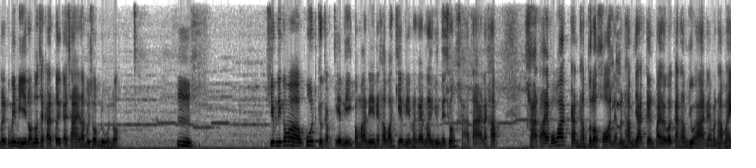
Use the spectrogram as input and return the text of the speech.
มันก็ไม่มีนอะนอกจากการเปิดการใช้ให้ท่านผู้ชมดูเนาะอืม คลิปนี้ก็มาพูดเกี่ยวกับเกมนี้ประมาณนี้นะครับ ว่าเกมนี้มันกำลังอยู่ในช่วงขาตายนะครับ ขาตายเพราะว่าการทำตัวละครเนี่ยมันทำยากเกินไปแล้วก็การทำ UR เนี่ยมันทำให้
